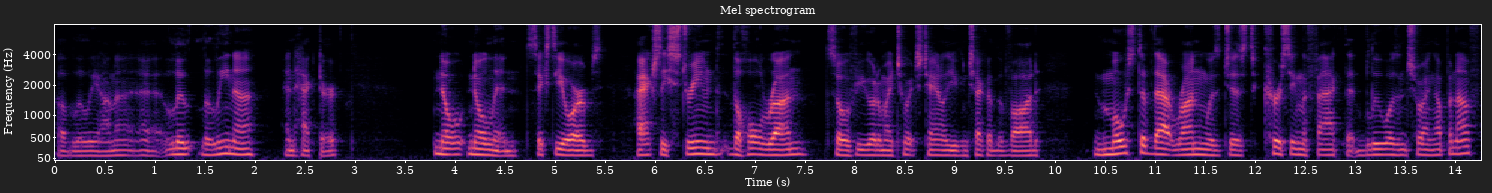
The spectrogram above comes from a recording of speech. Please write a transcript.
of Liliana, uh, Lilina and Hector no no Lyn, 60 orbs. I actually streamed the whole run, so if you go to my Twitch channel, you can check out the VOD. Most of that run was just cursing the fact that blue wasn't showing up enough.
